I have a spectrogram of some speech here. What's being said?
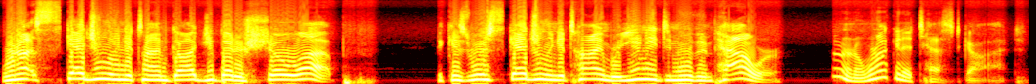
We're not scheduling a time, God, you better show up. Because we're scheduling a time where you need to move in power. No, no, no. We're not going to test God.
